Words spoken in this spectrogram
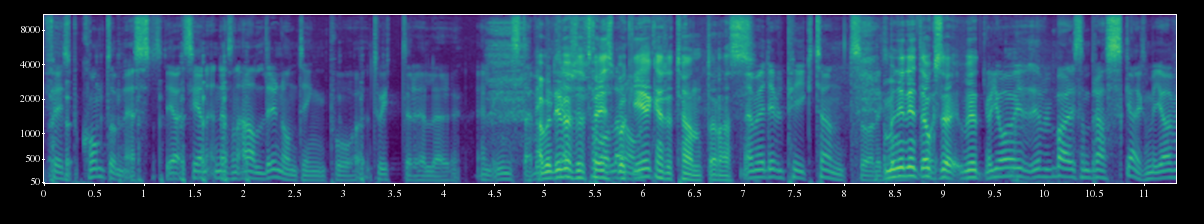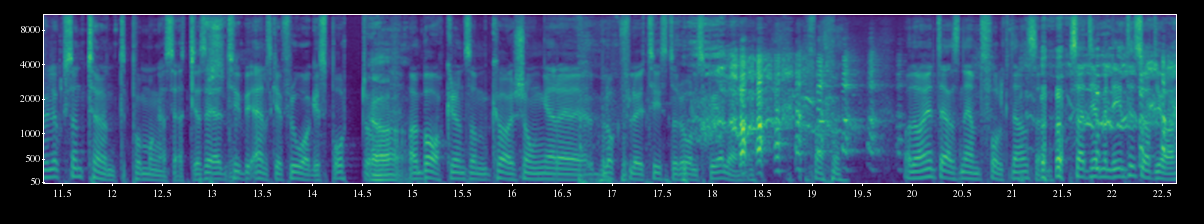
Facebook-konton mest. Jag ser nästan aldrig någonting på Twitter eller, eller Insta. Ja, men det är väl Facebook om- är kanske töntarnas... Nej men det är väl peak-tönt så. Liksom. Men är det inte också... Jag, jag vill bara liksom braska, liksom. jag är väl också en tönt på många sätt. Jag, säger, jag typ älskar frågesport och Ja. har en bakgrund som körsångare, blockflöjtist och rollspelare. Och då har jag inte ens nämnt folkdansen. Så att, ja, men det är inte så att jag,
